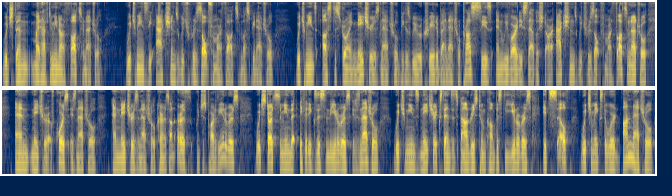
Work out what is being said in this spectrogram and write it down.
which then might have to mean our thoughts are natural, which means the actions which result from our thoughts must be natural, which means us destroying nature is natural because we were created by natural processes and we've already established our actions which result from our thoughts are natural and nature of course is natural and nature is a natural occurrence on earth which is part of the universe which starts to mean that if it exists in the universe it is natural which means nature extends its boundaries to encompass the universe itself which makes the word unnatural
